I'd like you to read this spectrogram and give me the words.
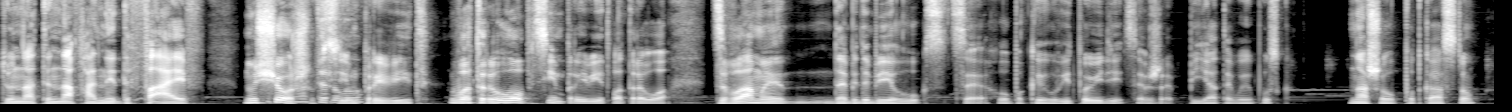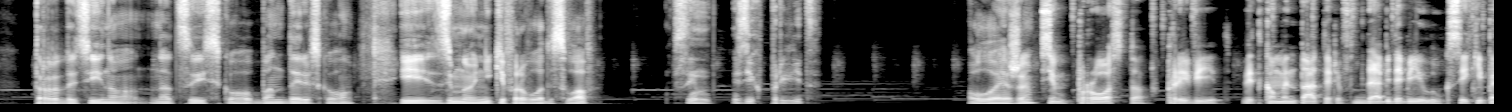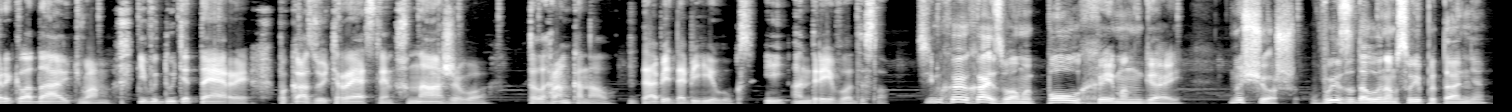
to not enough, I need five. Ну що ж, всім привіт. Ватерло, всім привіт, Ватерло. З вами WWE Lux, це хлопаки у відповіді. Це вже п'ятий випуск нашого подкасту. Традиційно нацистського, бандерівського. І зі мною Нікіфор Владислав, Всім зіх привіт. Олеже. Всім просто привіт від коментаторів WWE Lux, які перекладають вам і ведуть етери, показують реслінг наживо. Телеграм-канал WWE Lux і Андрій Владислав. Всім хай-хай, з вами Пол Хейман Гай. Ну що ж, ви задали нам свої питання.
